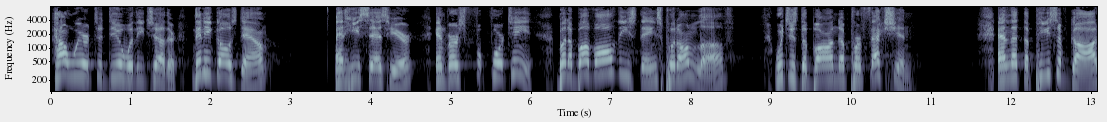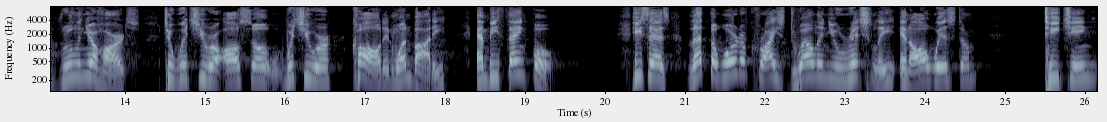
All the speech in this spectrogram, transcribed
how we're to deal with each other. Then he goes down and he says here in verse 14, but above all these things, put on love, which is the bond of perfection. And let the peace of God rule in your hearts, to which you were also which you were called in one body, and be thankful. He says, Let the word of Christ dwell in you richly in all wisdom, teaching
